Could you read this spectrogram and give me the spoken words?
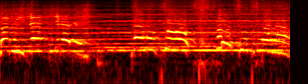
gönülden dilerim. Ne mutlu, ne mutlu.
